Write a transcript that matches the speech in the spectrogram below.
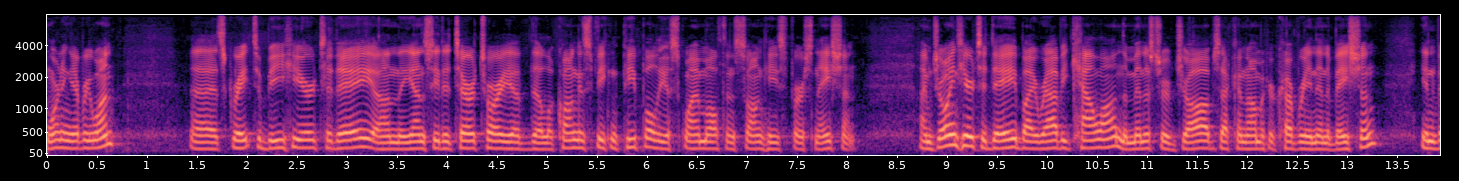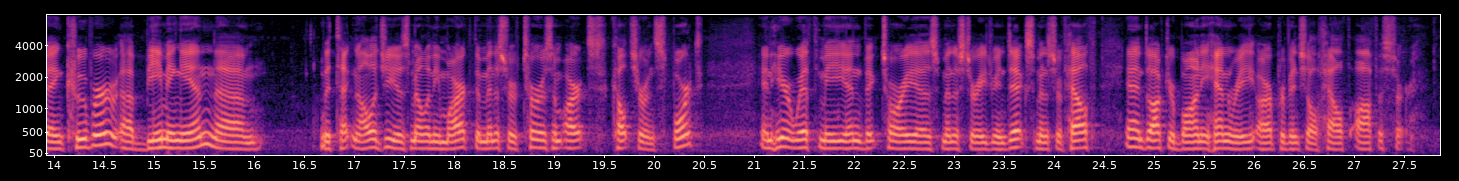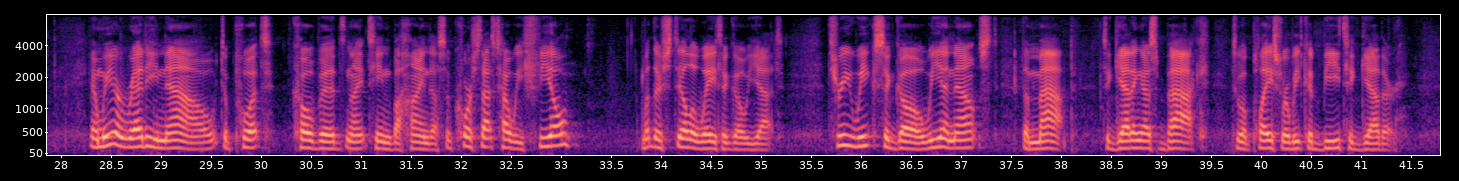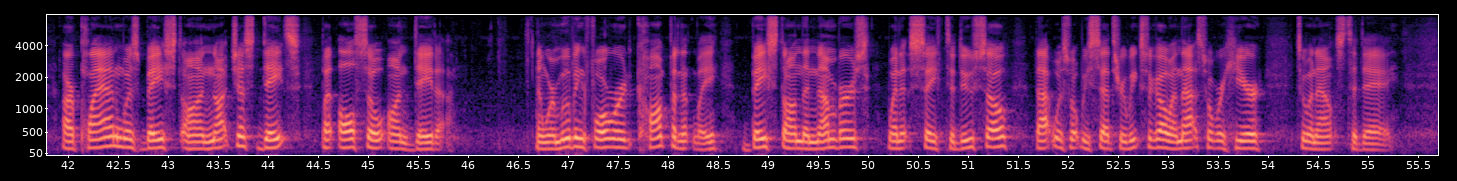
morning, everyone. Uh, it's great to be here today on the unceded territory of the Lekwungen-speaking people, the Esquimalt and Songhees First Nation. I'm joined here today by Ravi Kahlon, the Minister of Jobs, Economic Recovery and Innovation. In Vancouver, uh, beaming in um, with technology is Melanie Mark, the Minister of Tourism, Arts, Culture and Sport. And here with me in Victoria is Minister Adrian Dix, Minister of Health, and Dr. Bonnie Henry, our Provincial Health Officer. And we are ready now to put COVID-19 behind us. Of course, that's how we feel, but there's still a way to go yet. Three weeks ago, we announced the map to getting us back to a place where we could be together. Our plan was based on not just dates, but also on data. And we're moving forward confidently based on the numbers when it's safe to do so. That was what we said three weeks ago, and that's what we're here to announce today.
